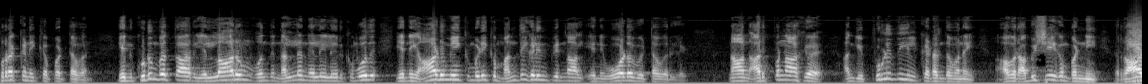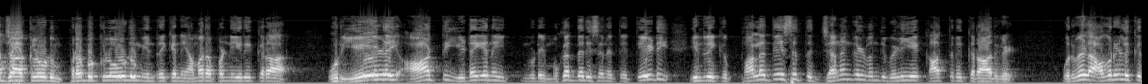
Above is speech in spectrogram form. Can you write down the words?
புறக்கணிக்கப்பட்டவன். என் குடும்பத்தார் எல்லாரும் வந்து நல்ல நிலையில் இருக்கும்போது என்னை ஆடு மேய்க்கும்படிக்கு மந்தைகளின் பின்னால் என்னை ஓட விட்டவர்கள் நான் அற்பனாக அங்கே புழுதியில் கிடந்தவனை அவர் அபிஷேகம் பண்ணி ராஜாக்களோடும் பிரபுக்களோடும் இன்றைக்கு என்னை அமர பண்ணி இருக்கிறார் ஒரு ஏழை ஆட்டு இடையனை முக தரிசனத்தை தேடி இன்றைக்கு பல தேசத்து ஜனங்கள் வந்து வெளியே காத்திருக்கிறார்கள். ஒருவேளை அவர்களுக்கு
